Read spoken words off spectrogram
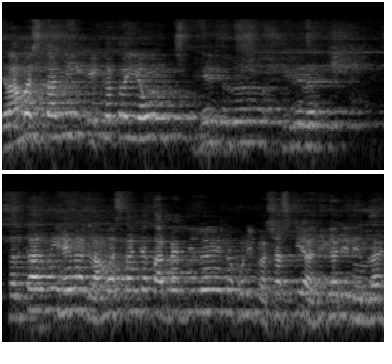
ग्रामस्थांनी एकत्र येऊन हे सगळं केलेलं सरकारने हे ना ग्रामस्थांच्या ताब्यात दिलंय ना कोणी प्रशासकीय अधिकारी नेमलाय.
